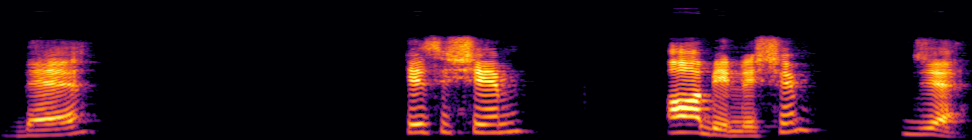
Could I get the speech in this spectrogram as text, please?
B kesişim, A birleşim, C.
